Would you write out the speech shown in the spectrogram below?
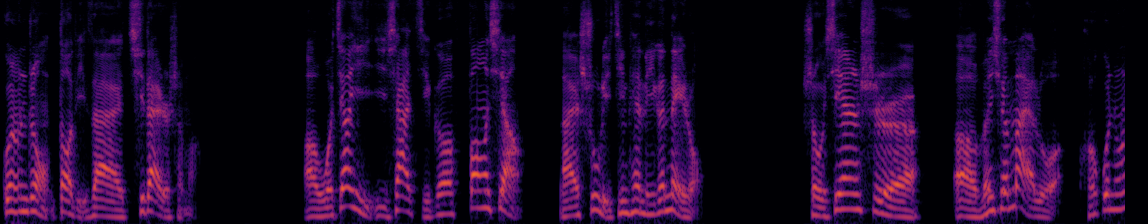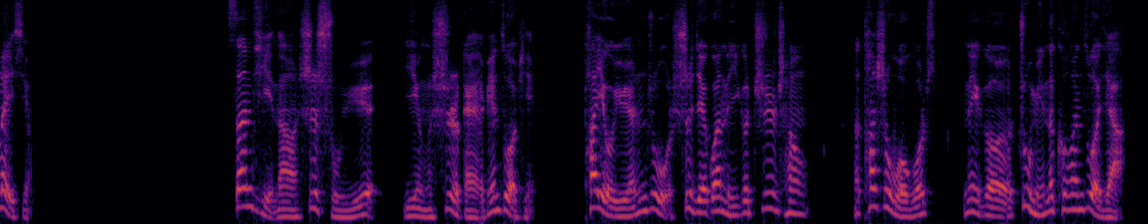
观众到底在期待着什么？啊，我将以以下几个方向来梳理今天的一个内容。首先是呃文学脉络。和观众类型，《三体》呢是属于影视改编作品，它有原著世界观的一个支撑。那它是我国那个著名的科幻作家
